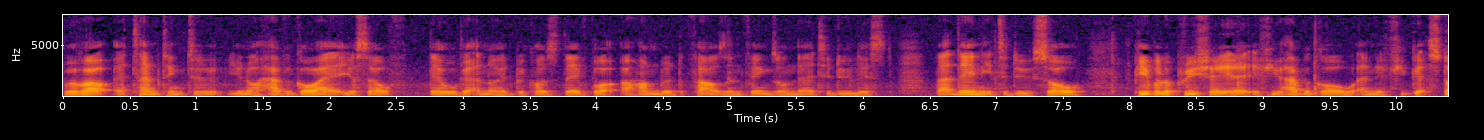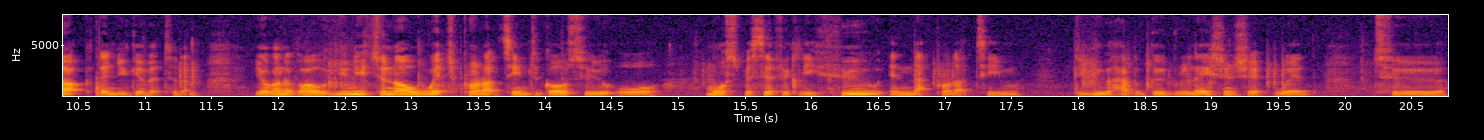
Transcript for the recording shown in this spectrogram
without attempting to, you know, have a go at it yourself, they will get annoyed because they've got a hundred thousand things on their to-do list that they need to do. So people appreciate it. If you have a goal and if you get stuck then you give it to them. You're going to go you need to know which product team to go to or more specifically who in that product team do you have a good relationship with to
